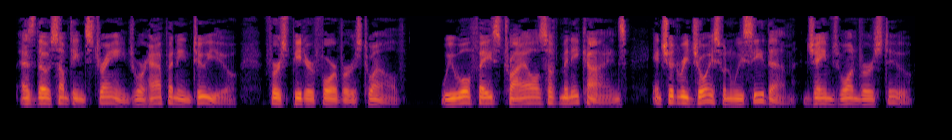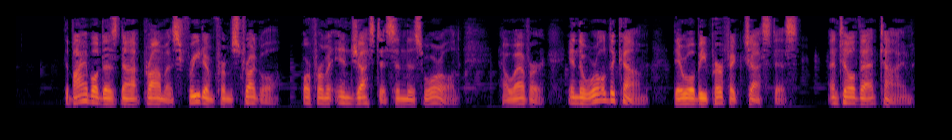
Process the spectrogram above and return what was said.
as though something strange were happening to you. 1 Peter 4 verse 12. We will face trials of many kinds and should rejoice when we see them. James 1 verse 2. The Bible does not promise freedom from struggle or from injustice in this world. However, in the world to come, there will be perfect justice. Until that time,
